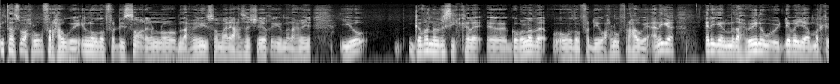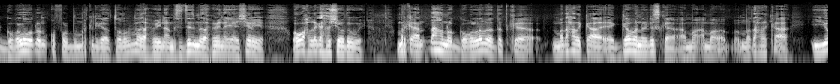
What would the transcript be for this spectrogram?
intaas wax lagu farxo weye in la wada fadhiisto aragno madaxweynihii soomaaliya xasan sheekh iyo madaxweyne iyo governorski kale gobollada wada fadhiya wax lagu farxa weye aniga ereygan madaxweyne wuu idhibayaa marka gobolladoo dhan qof walba marka la yihahdo todoba madaxweyne ama sideed madaxweyne ayaa shiraya waa wax laga xishooda wey marka aan dhahno gobollada dadka madaxda ka ah ee governorska ama ama madaxda ka ah iyo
